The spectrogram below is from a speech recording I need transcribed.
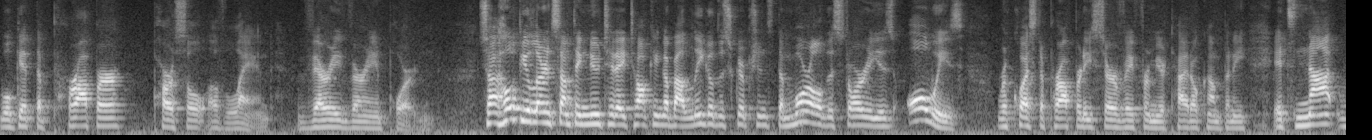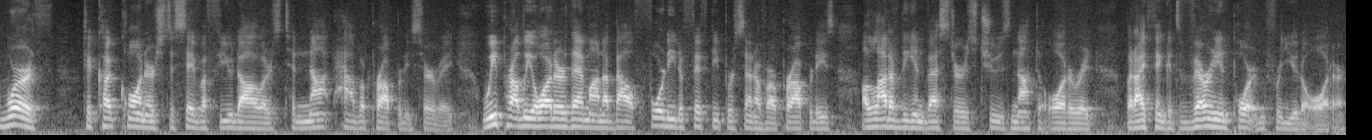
will get the proper parcel of land. Very, very important. So I hope you learned something new today talking about legal descriptions. The moral of the story is always request a property survey from your title company. It's not worth to cut corners to save a few dollars to not have a property survey. We probably order them on about 40 to 50% of our properties. A lot of the investors choose not to order it, but I think it's very important for you to order.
